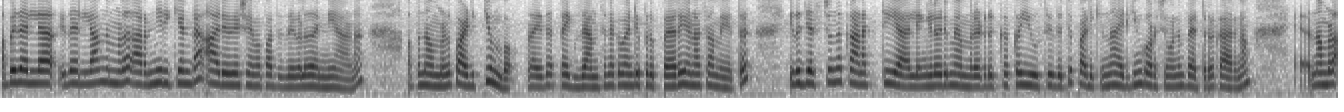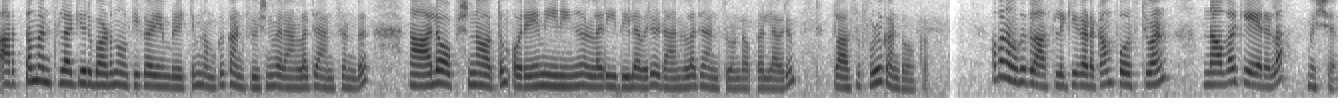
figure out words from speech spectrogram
അപ്പോൾ ഇതെല്ലാം ഇതെല്ലാം നമ്മൾ അറിഞ്ഞിരിക്കേണ്ട ആരോഗ്യക്ഷേമ പദ്ധതികൾ തന്നെയാണ്. അപ്പോൾ നമ്മൾ പഠിക്കുമ്പോൾ അതായത് ഇപ്പോൾ എക്സാംസിനൊക്കെ വേണ്ടി പ്രിപ്പയർ ചെയ്യണ സമയത്ത് ഇത് ജസ്റ്റ് ഒന്ന് കണക്ട് ചെയ്യുക അല്ലെങ്കിൽ ഒരു മെമ്മറി ട്രിക്കൊക്കെ യൂസ് ചെയ്തിട്ട് പഠിക്കുന്നതായിരിക്കും കുറച്ചും കൂടി ബെറ്റർ. കാരണം നമ്മൾ അർത്ഥം മനസ്സിലാക്കി ഒരുപാട് നോക്കി കഴിയുമ്പോഴേക്കും നമുക്ക് കൺഫ്യൂഷൻ വരാനുള്ള ചാൻസ് ഉണ്ട്. നാല് ഓപ്ഷനകത്തും ഒരേ മീനിങ് ഉള്ള രീതിയിൽ അവർ ഇടാനുള്ള ചാൻസ് ഉണ്ട്. അപ്പോൾ എല്ലാവരും ക്ലാസ് ഫുൾ കണ്ടു നോക്കുക. അപ്പോൾ നമുക്ക് ക്ലാസ്സിലേക്ക് കിടക്കാം. First one Navakerala mission.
